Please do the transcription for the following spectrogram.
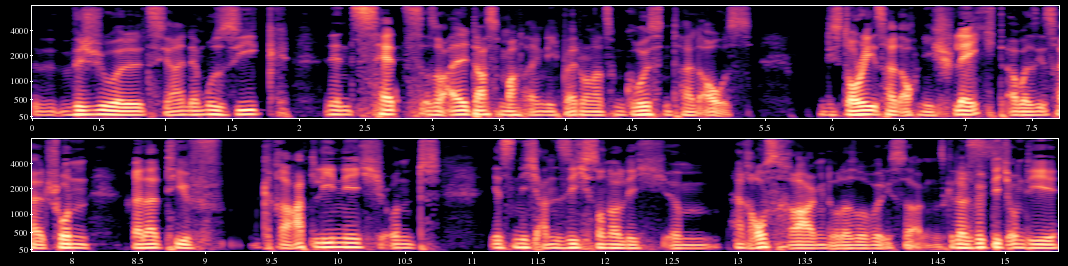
Visuals, ja, in der Musik, in den Sets, also all das macht eigentlich Blade Runner zum größten Teil aus. Und die Story ist halt auch nicht schlecht, aber sie ist halt schon relativ geradlinig und jetzt nicht an sich sonderlich ähm, herausragend oder so, würde ich sagen. Es geht halt Das- wirklich um die,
